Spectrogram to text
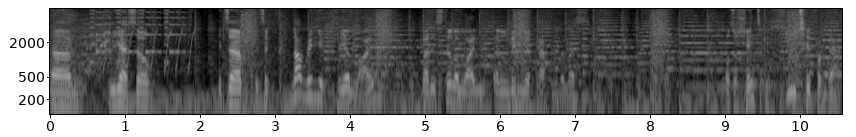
Um, yeah, so it's a it's a not really a clear line, but it's still a line a linear path nonetheless. Also, Shane took a huge hit from that.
